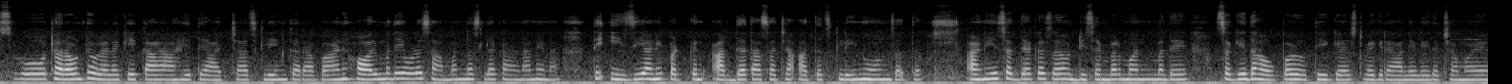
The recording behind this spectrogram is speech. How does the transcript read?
सो ठरवून ठेवलेलं की काय आहे ते आजच्या आज क्लीन करावं. आणि हॉलमध्ये एवढं सामान नसल्या कारणाने ना ते इझी आणि पटकन अर्ध्या तासाच्या आतच क्लीन होऊन जातं. आणि सध्या कसं डिसेंबर मंथमध्ये सगळी धावपळ होती गेस्ट वगैरे आलेले त्याच्यामुळे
